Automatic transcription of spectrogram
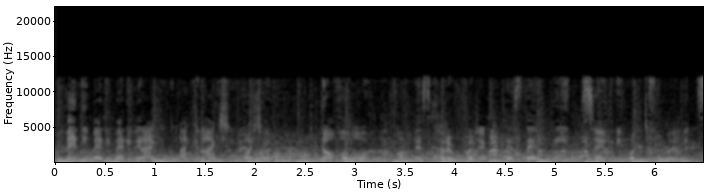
are many, many, many. I mean, I can, I can actually write a novel on, on this kind of project because there have been so many wonderful moments.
